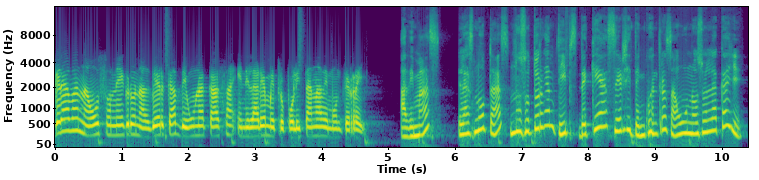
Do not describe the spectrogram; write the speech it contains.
Graban a oso negro en alberca de una casa en el área metropolitana de Monterrey. Además, las notas nos otorgan tips de qué hacer si te encuentras a un oso en la calle.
